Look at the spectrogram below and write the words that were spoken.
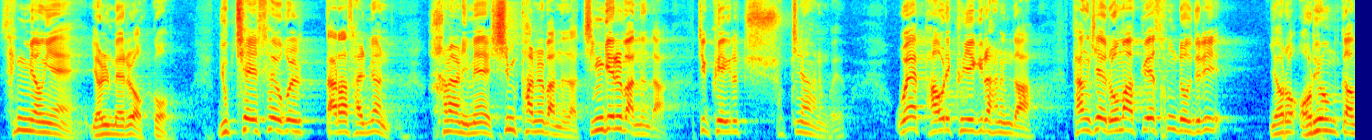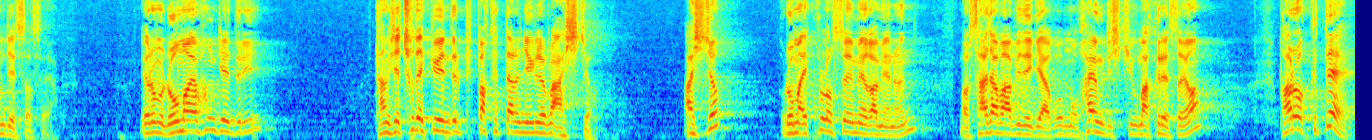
생명의 열매를 얻고 육체의 소욕을 따라 살면 하나님의 심판을 받는다. 징계를 받는다. 지금 그 얘기를 쭉 진행하는 거예요. 왜 바울이 그 얘기를 하는가? 당시에 로마 교회 성도들이 여러 어려움 가운데 있었어요. 여러분 로마의 황제들이 당시에 초대교인들을 핍박했다는 얘기를 여러분 아시죠? 아시죠? 로마의 콜로세움에 가면은 막 사자밥이 되게 하고 뭐 화형도 시키고 막 그랬어요. 바로 그때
